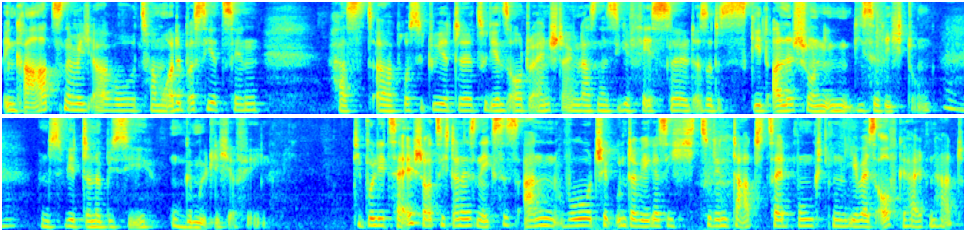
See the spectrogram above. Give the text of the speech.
in Graz, nämlich auch, wo zwei Morde passiert sind, hast äh, Prostituierte zu dir ins Auto einsteigen lassen, hast sie gefesselt. Also das geht alles schon in diese Richtung. Mhm. Und es wird dann ein bisschen ungemütlicher für ihn. Die Polizei schaut sich dann als nächstes an, wo Jack Unterweger sich zu den Tatzeitpunkten jeweils aufgehalten hat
